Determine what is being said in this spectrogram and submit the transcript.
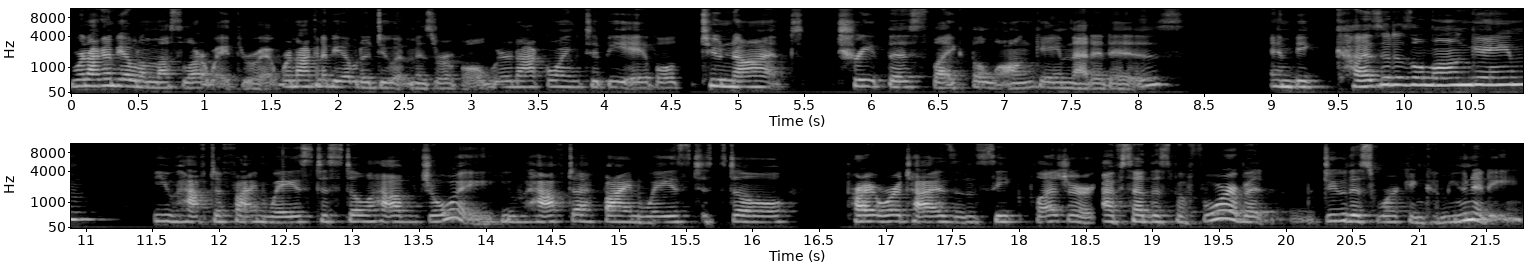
We're not going to be able to muscle our way through it. We're not going to be able to do it miserable. We're not going to be able to not treat this like the long game that it is and because it is a long game, you have to find ways to still have joy. You have to find ways to still prioritize and seek pleasure. I've said this before, but do this work in community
